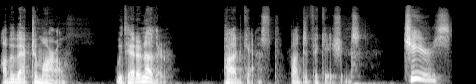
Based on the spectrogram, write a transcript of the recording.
I'll be back tomorrow with yet another podcast pontifications. Cheers.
